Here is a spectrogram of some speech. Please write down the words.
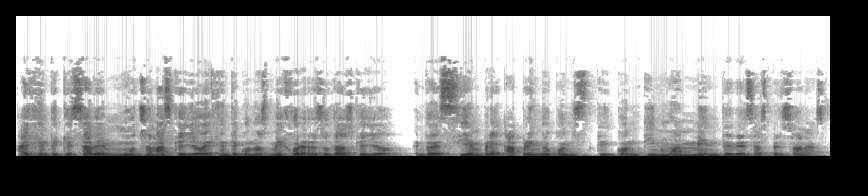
hay gente que sabe mucho más que yo, hay gente con unos mejores resultados que yo, entonces siempre aprendo continuamente de esas personas.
